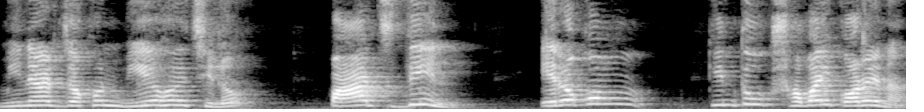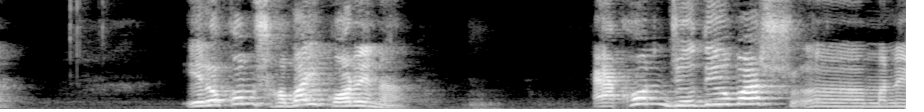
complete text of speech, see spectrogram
মিনার যখন বিয়ে হয়েছিল, পাঁচ দিন এরকম কিন্তু সবাই করে না। এরকম সবাই করে না। এখন যদিও বা মানে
